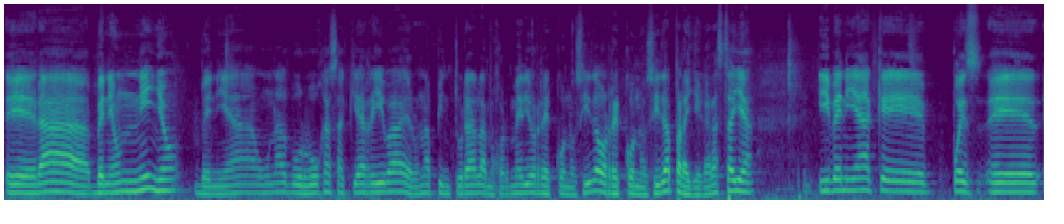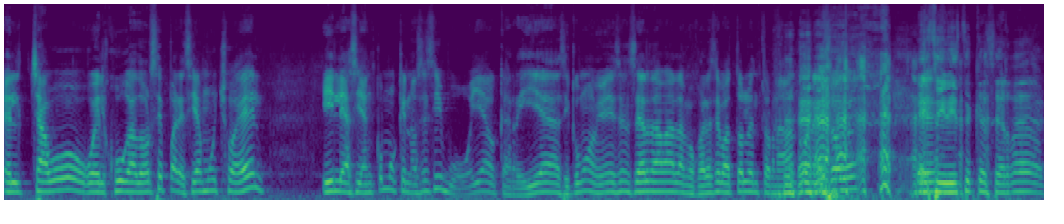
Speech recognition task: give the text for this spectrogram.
era venía un niño, venía unas burbujas aquí arriba, era una pintura a lo mejor medio reconocida o reconocida para llegar hasta allá. Y venía que pues eh, el chavo o el jugador se parecía mucho a él. Y le hacían como que no sé si boya o carrilla, así como a mí me dicen cerda, a lo mejor ese vato lo entornaban con eso, güey. Eh, si viste que Cerda...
